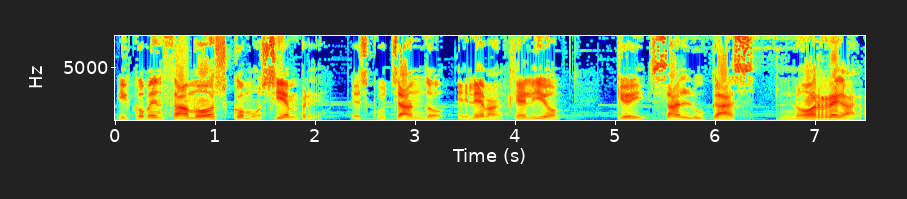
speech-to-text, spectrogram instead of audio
Y comenzamos como siempre, escuchando el Evangelio que hoy San Lucas nos regala.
